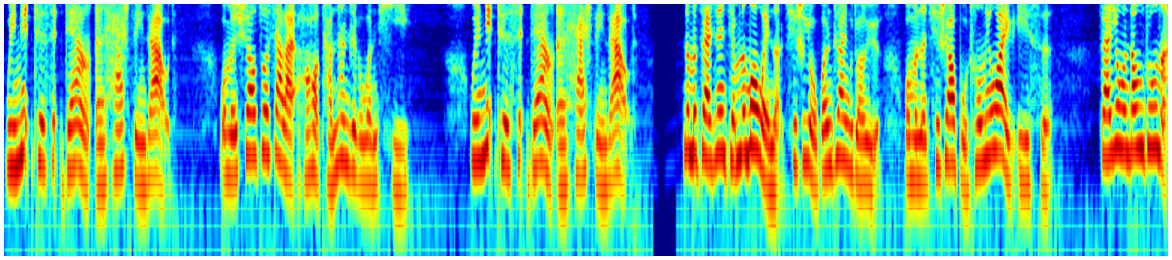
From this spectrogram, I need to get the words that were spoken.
We need to sit down and hash things out. 我们需要坐下来好好谈谈这个问题。We need to sit down and hash things out. 那么在今天节目的末尾呢，其实有关这样一个短语，我们呢其实要补充另外一个意思。在英文当中呢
